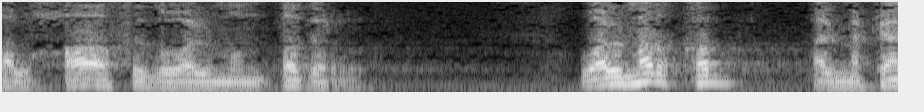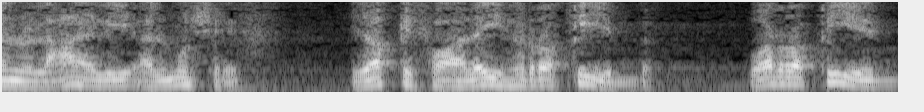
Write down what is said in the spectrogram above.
الحافظ والمنتظر. والمرقب المكان العالي المشرف يقف عليه الرقيب. والرقيب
